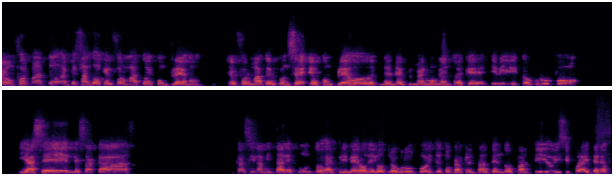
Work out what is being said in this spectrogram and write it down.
es un formato, empezando que el formato es complejo. El formato es complejo desde el primer momento de que dividir dos grupos y hacerle sacar casi la mitad de puntos al primero del otro grupo y te toca enfrentarte en dos partidos y si por ahí tenés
